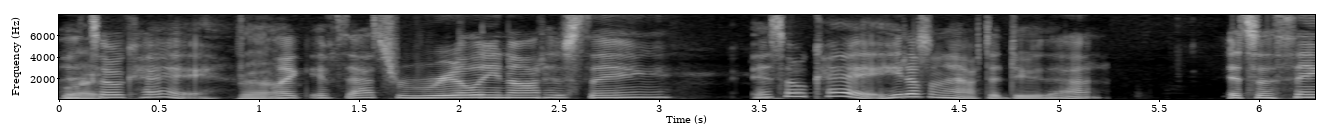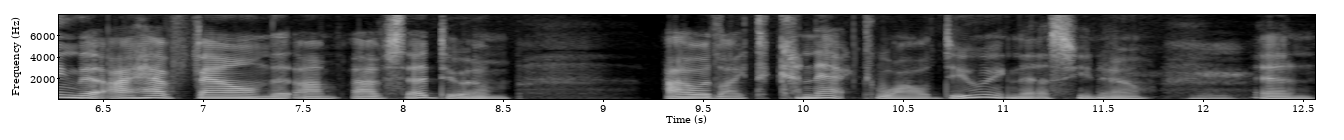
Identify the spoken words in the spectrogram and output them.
Right. It's okay. Yeah. Like if that's really not his thing, it's okay. He doesn't have to do that. It's a thing that I have found that I'm, I've said to him, I would like to connect while doing this, you know? Mm. And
